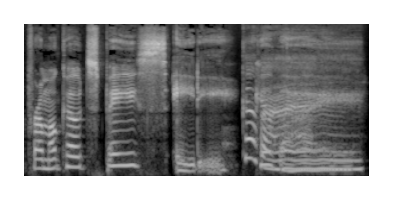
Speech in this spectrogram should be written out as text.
promo code SPACE80. Goodbye.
